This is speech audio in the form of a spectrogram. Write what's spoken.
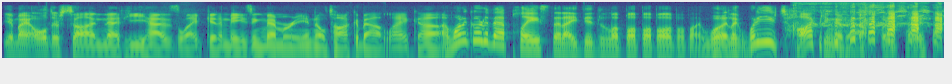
yeah my older son that he has like an amazing memory and he'll talk about like uh, i want to go to that place that i did blah blah blah blah blah blah what like what are you talking about What is it?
